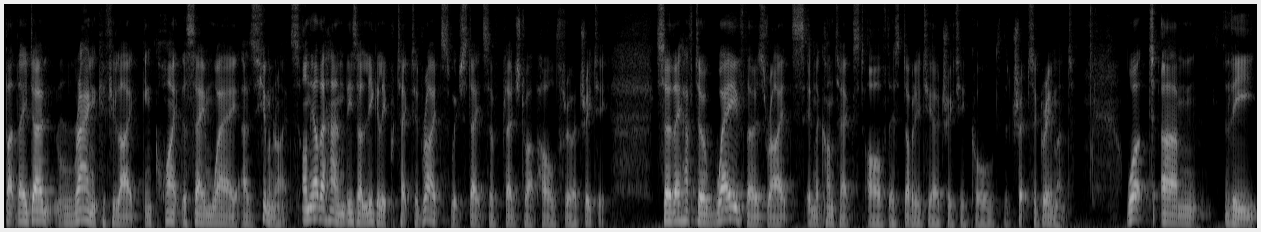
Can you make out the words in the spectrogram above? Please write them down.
but they don't rank, if you like, in quite the same way as human rights. On the other hand, these are legally protected rights which states have pledged to uphold through a treaty. So they have to waive those rights in the context of this WTO treaty called the TRIPS Agreement. What um, the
